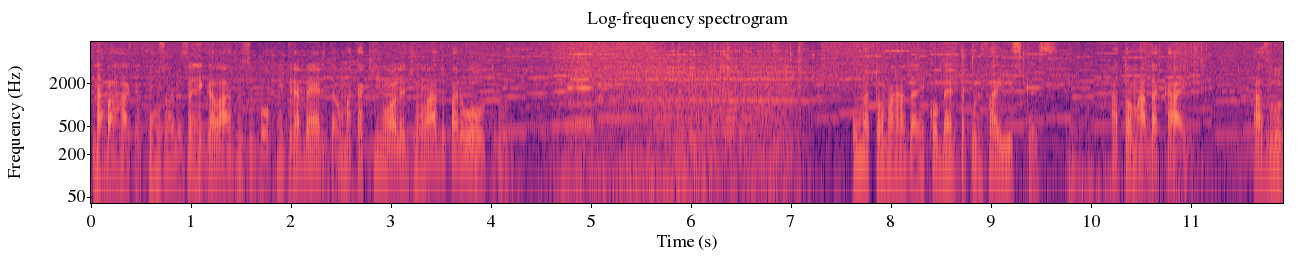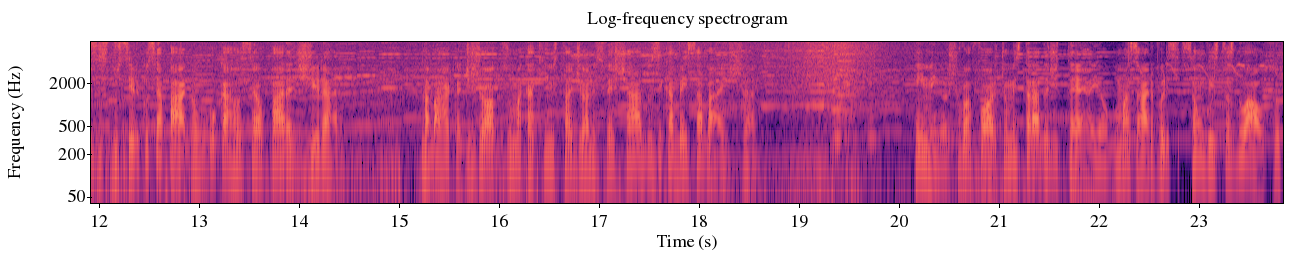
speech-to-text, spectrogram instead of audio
Na barraca com os olhos arregalados e boca entreaberta, o macaquinho olha de um lado para o outro. Uma tomada é coberta por faíscas. A tomada cai. As luzes do circo se apagam, o carrossel para de girar. Na barraca de jogos, o macaquinho está de olhos fechados e cabeça baixa. Em meio à chuva forte, uma estrada de terra e algumas árvores são vistas do alto.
